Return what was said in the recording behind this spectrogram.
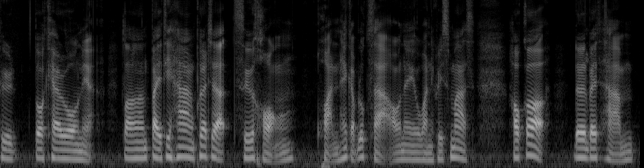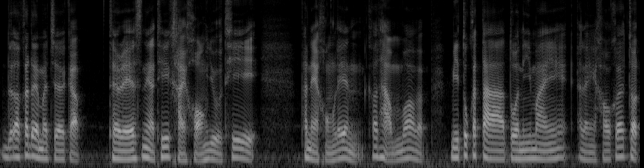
คือตัวแคโรลเนี่ย ตอนนั้นไปที่ห้างเพื่อจะซื้อของขวัญให้กับลูกสาวในวันคริสต์มาส เขาก็เดินไปถามแล้วก็เดินมาเจอกับเทเรสเนี่ยที่ขายของอยู่ที่แผนกของเล่นก็ถามว่าแบบมีตุ๊กตาตัวนี้ไหมอะไรเงี้ยเขาก็จด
